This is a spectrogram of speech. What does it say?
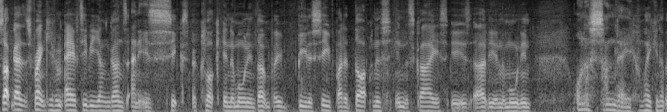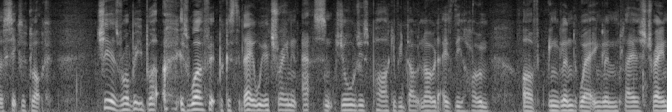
Sup guys, it's Frankie from AFTV Young Gunz and it is 6 o'clock in the morning. Don't be, deceived by the darkness in the skies. It is early in the morning on a Sunday, waking up at 6 o'clock. Cheers Robbie, but it's worth it because today we are training at St George's Park. If you don't know, that is the home of England, where England players train.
